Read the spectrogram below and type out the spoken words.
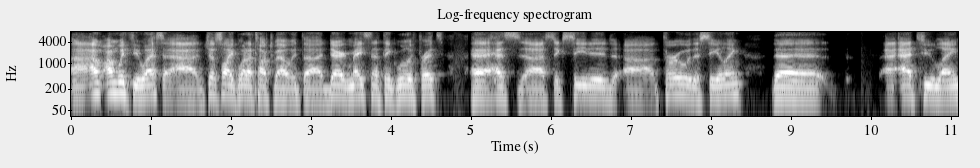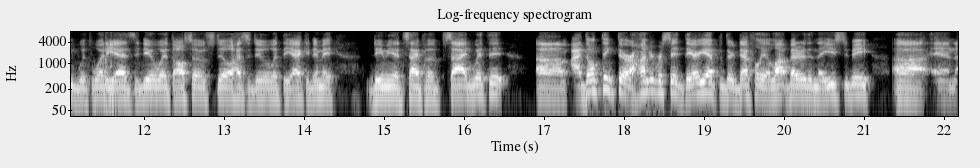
Uh, I'm, I'm with you, Wes. Uh, just like what I talked about with uh, Derek Mason, I think Willie Fritz ha- has uh, succeeded uh, through the ceiling. The at Tulane with what he has to deal with, also still has to deal with the academic academia type of side with it. Um, I don't think they're 100% there yet, but they're definitely a lot better than they used to be. Uh, and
